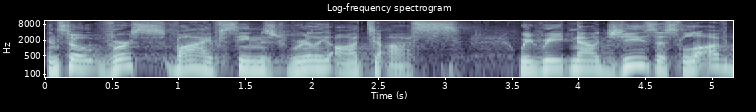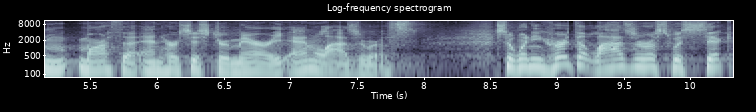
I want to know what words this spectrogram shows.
And so, verse 5 seems really odd to us. We read, Now Jesus loved Martha and her sister Mary and Lazarus. So, when he heard that Lazarus was sick,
